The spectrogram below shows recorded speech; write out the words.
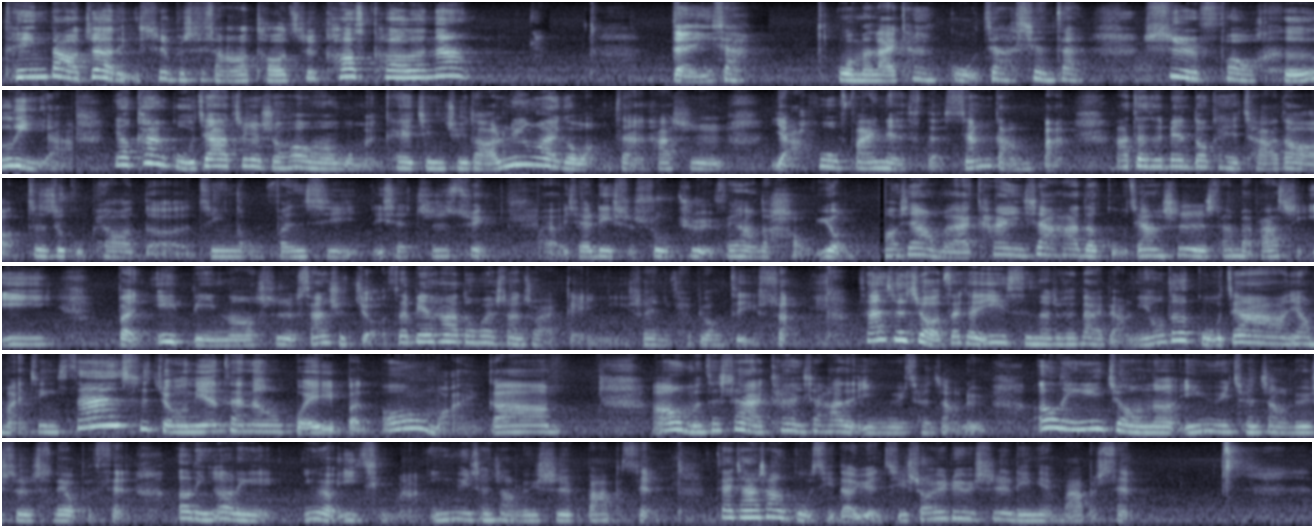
听到这里，是不是想要投资 Costco 了呢？等一下，我们来看股价现在是否合理啊？要看股价，这个时候呢，我们可以进去到另外一个网站，它是雅虎 Finance 的香港版。那在这边都可以查到这只股票的金融分析一些资讯，还有一些历史数据，非常的好用。然后现在我们来看一下它的股价是三百八十一。本一笔呢是三十九，这边它都会算出来给你，所以你可以不用自己算。三十九这个意思呢，就是代表你用这个股价要买进三十九年才能回本。Oh my god！然后我们再下来看一下它的盈余成长率。二零一九呢，盈余成长率是十六 percent。二零二零因为有疫情嘛，盈余成长率是八 percent，再加上股息的远期收益率是零点八 percent。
